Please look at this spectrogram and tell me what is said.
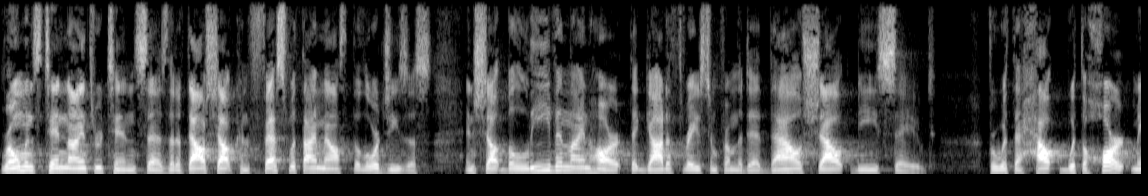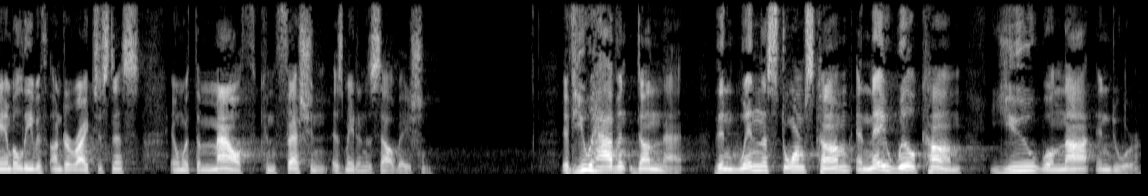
Romans 10 9 through 10 says that if thou shalt confess with thy mouth the Lord Jesus, and shalt believe in thine heart that God hath raised him from the dead, thou shalt be saved. For with the, with the heart man believeth unto righteousness, and with the mouth confession is made unto salvation. If you haven't done that, then when the storms come, and they will come, you will not endure.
